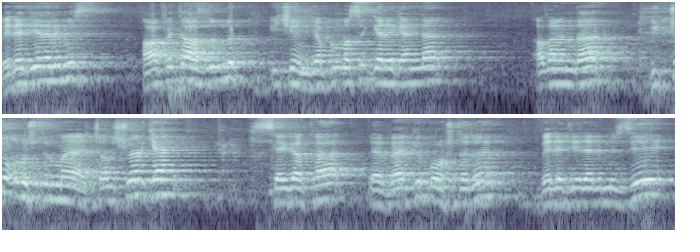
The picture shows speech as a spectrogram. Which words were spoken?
belediyelerimiz afete hazırlık için yapılması gerekenler alanında bütçe oluşturmaya çalışıyorken SGK ve vergi borçları belediyelerimizi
